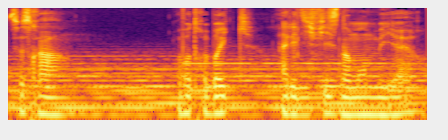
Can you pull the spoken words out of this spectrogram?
Ce sera votre brique à l'édifice d'un monde meilleur.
